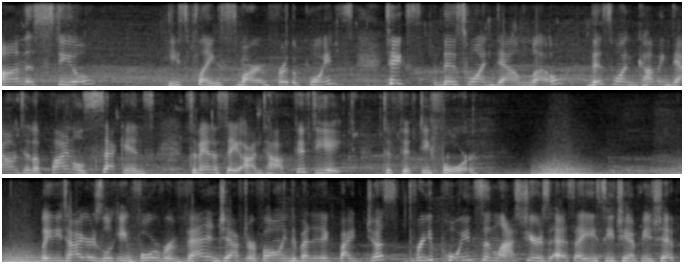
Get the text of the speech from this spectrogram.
on the steal. He's playing smart for the points. Takes this one down low. This one coming down to the final seconds. Savannah State on top 58 to 54. Lady Tigers looking for revenge after falling to Benedict by just three points in last year's SIAC championship.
